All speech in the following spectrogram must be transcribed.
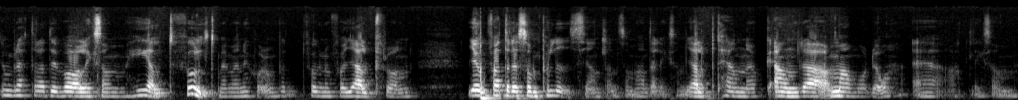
hon berättade att det var liksom helt fullt med människor. Hon var tvungen att få hjälp från, jag uppfattade det som polis egentligen som hade liksom hjälpt henne och andra mammor då eh, att liksom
